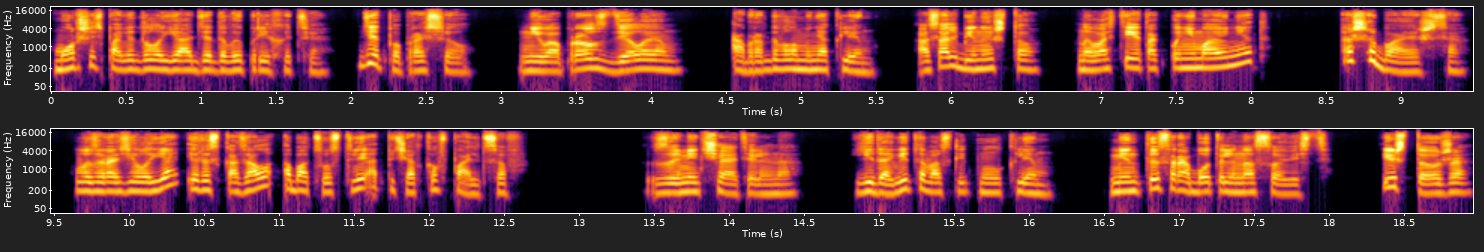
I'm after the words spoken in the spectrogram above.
Морщись поведала я о дедовой прихоти. Дед попросил. «Не вопрос, сделаем», — обрадовал меня Клим. «А с Альбиной что? Новостей, я так понимаю, нет?» «Ошибаешься», — возразила я и рассказала об отсутствии отпечатков пальцев. «Замечательно», — ядовито воскликнул Клим. «Менты сработали на совесть. И что же,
